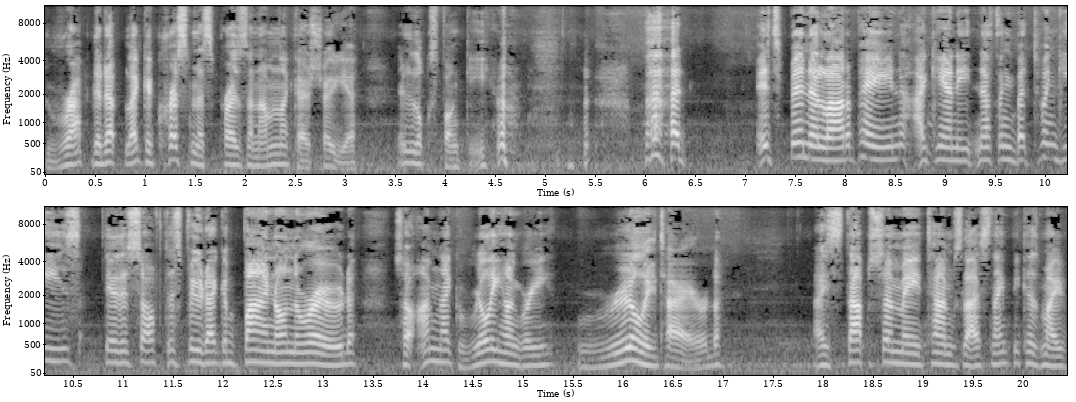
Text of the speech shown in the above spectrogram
wrapped it up like a Christmas present. I'm not going to show you. It looks funky. but it's been a lot of pain. I can't eat nothing but Twinkies. They're the softest food I can find on the road. So I'm like really hungry, really tired. I stopped so many times last night because my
